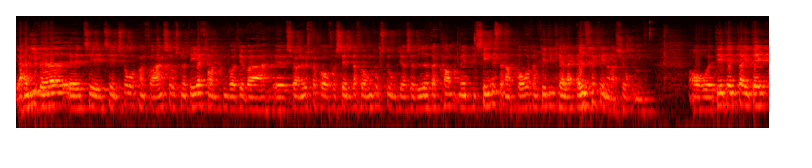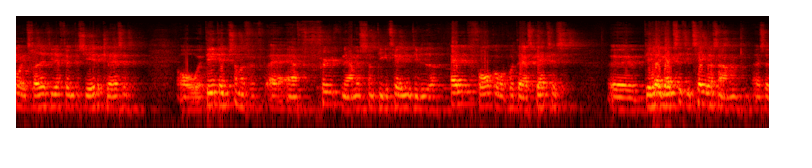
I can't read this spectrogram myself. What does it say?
Jeg har lige været øh, til, til en stor konference hos Nordea-fonden, hvor det var øh, Søren Østergaard fra Center for Ungdomsstudier osv., der kom med den seneste rapport om det, de kalder alfa-generationen. Og øh, det er dem, der i dag går i 3., 4., 5., 6. klasse, og det er dem, som er, er født nærmest som digitale individer. Alt foregår på deres gadgets. Øh, det er heller ikke altid, de taler sammen. Altså,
